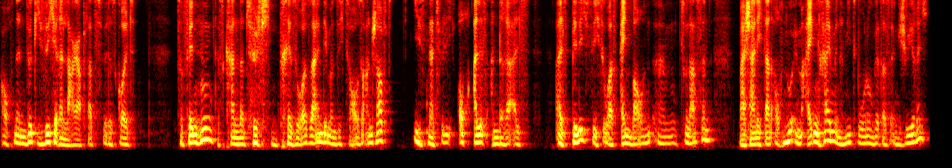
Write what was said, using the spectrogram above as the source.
auch einen wirklich sicheren Lagerplatz für das Gold zu finden. Das kann natürlich ein Tresor sein, den man sich zu Hause anschafft. Ist natürlich auch alles andere als, als billig, sich sowas einbauen ähm, zu lassen. Wahrscheinlich dann auch nur im Eigenheim, in der Mietwohnung wird das irgendwie schwierig.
